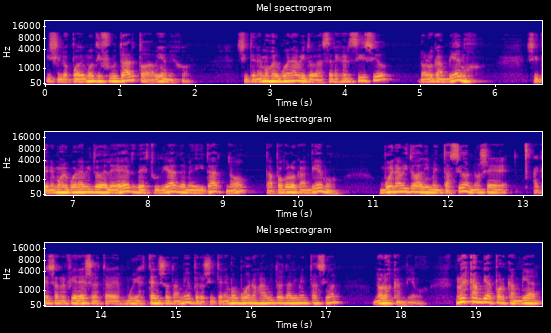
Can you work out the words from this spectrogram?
Y si los podemos disfrutar, todavía mejor. Si tenemos el buen hábito de hacer ejercicio, no lo cambiemos. Si tenemos el buen hábito de leer, de estudiar, de meditar, no, tampoco lo cambiemos. Buen hábito de alimentación, no sé a qué se refiere eso, esto es muy extenso también, pero si tenemos buenos hábitos de alimentación, no los cambiemos. No es cambiar por cambiar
